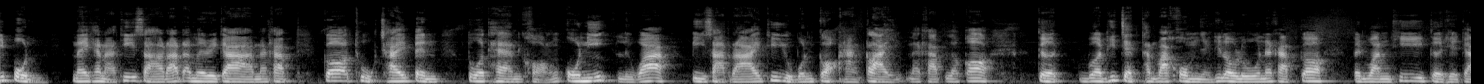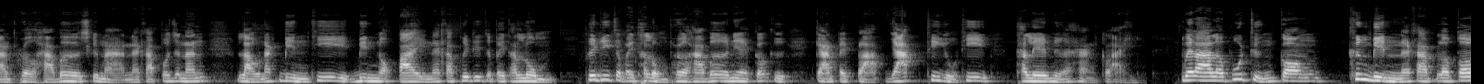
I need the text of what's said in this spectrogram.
ญี่ปุ่น ในขณะที่สหรัฐอเมริกานะครับ ก็ถูกใช้เป็นตัวแทนของโอนิหรือว่าปีศาจร้ายที่อยู่บนเกาะห่างไกลนะครับ แล้วก็เกิดวันที่ 7 ธันวาคมอย่างที่เรารู้นะครับ ก็เป็นวันที่เกิดเหตุการณ์ Pearl Harbor ขึ้นมานะครับ เพราะฉะนั้นเหล่านักบินที่บินออกไปนะครับ เพื่อที่จะไปถล่ม เพื่อที่จะไปถล่มเพิร์ลฮาร์เบอร์เนี่ยก็คือการไปปราบยักษ์ที่อยู่ที่ทะเลเหนือห่างไกล เวลาเราพูดถึงกองเครื่องบินนะครับ แล้วก็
